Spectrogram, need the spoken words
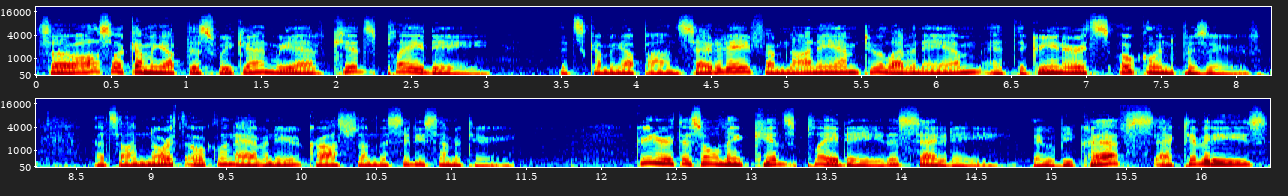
So, also coming up this weekend, we have Kids Play Day. It's coming up on Saturday from 9 a.m. to 11 a.m. at the Green Earth's Oakland Preserve. That's on North Oakland Avenue across from the City Cemetery. Green Earth is holding Kids Play Day this Saturday. There will be crafts, activities,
